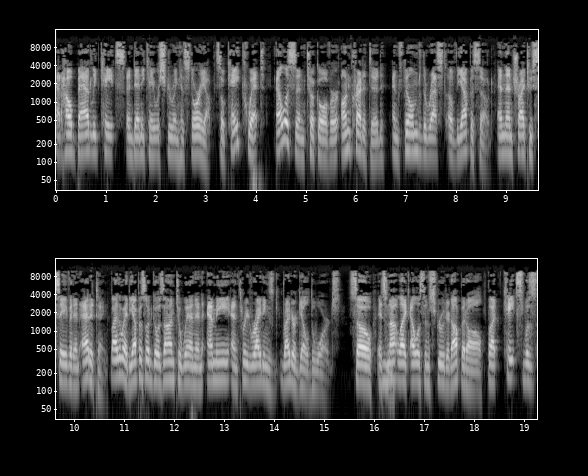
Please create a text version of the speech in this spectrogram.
at how badly Cates and Danny Kaye were screwing his story up. So Kaye quit, Ellison took over, uncredited, and filmed the rest of the episode, and then tried to save it in editing. By the way, the episode goes on to win an Emmy and three Writings, Writer Guild awards. So it's not like Ellison screwed it up at all, but Cates was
